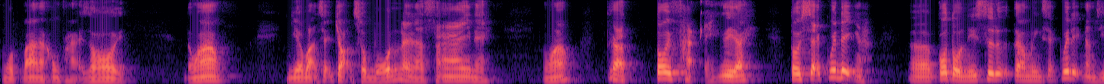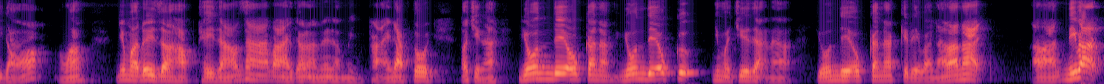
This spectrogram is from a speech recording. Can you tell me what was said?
Một ba là không phải rồi. Đúng không? Nhiều bạn sẽ chọn số 4 này là sai này. Đúng không? Tức là tôi phải cái gì đây? Tôi sẽ quyết định à? Ờ, cô tổ lý sư tự mình sẽ quyết định làm gì đó. Đúng không? Nhưng mà đây giờ học thầy giáo ra bài cho là nên là mình phải đọc thôi. Nó chỉ là yonde okana yonde oku nhưng mà chia dạng là yonde okana kereba naranai đáp án ni bạn.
